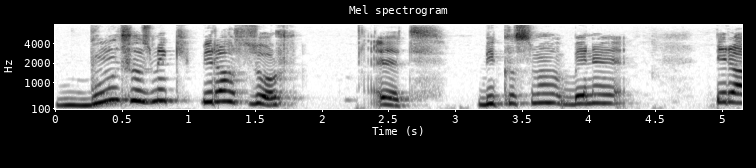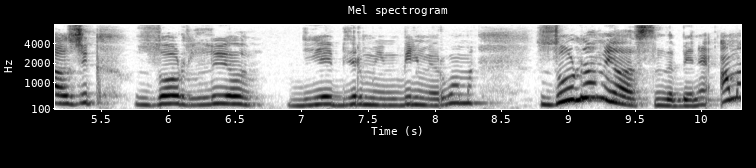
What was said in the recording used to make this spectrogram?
Bunu çözmek biraz zor. Evet. Bir kısmı beni birazcık zorluyor diyebilir miyim bilmiyorum ama zorlamıyor aslında beni ama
